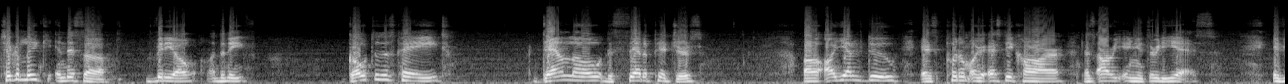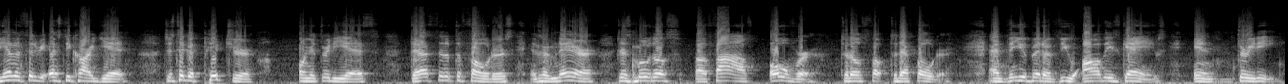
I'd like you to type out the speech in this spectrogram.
check a link in this uh video underneath. Go to this page, download the set of pictures. Uh, all you have to do is put them on your SD card that's already in your 3DS. If you haven't set up your SD card yet, just take a picture on your 3DS. That'll set up the folders, and from there, just move those uh, files over to those to that folder, and then you better view all these games in 3D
